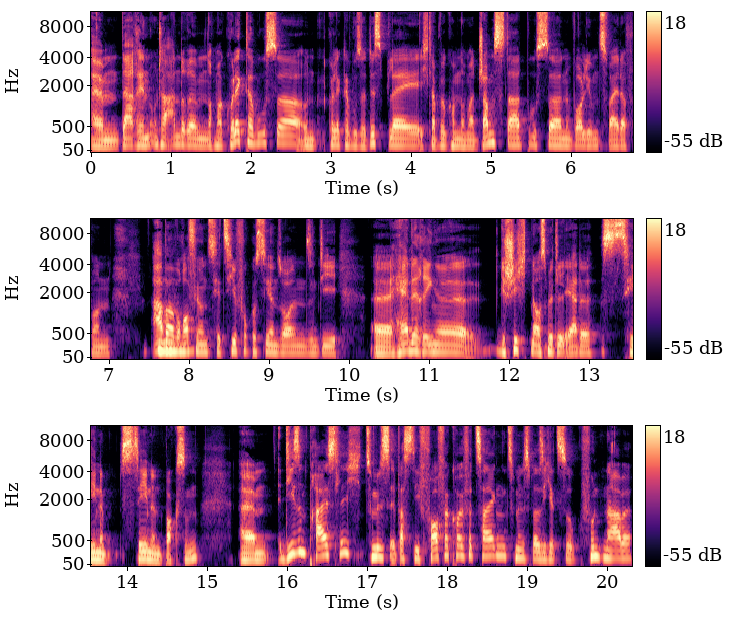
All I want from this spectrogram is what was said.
Ähm, darin unter anderem nochmal Collector Booster und Collector Booster Display. Ich glaube, wir bekommen nochmal Jumpstart Booster, eine Volume 2 davon. Aber mhm. worauf wir uns jetzt hier fokussieren sollen, sind die äh, Herr der Ringe, Geschichten aus Mittelerde, Szene, Szenenboxen. Ähm, die sind preislich, zumindest was die Vorverkäufe zeigen, zumindest was ich jetzt so gefunden habe,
